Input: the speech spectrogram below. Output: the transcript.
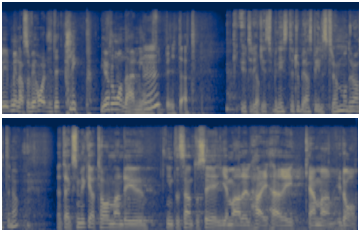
minnas att vi har ett litet klipp från det här meningsutbytet. Mm. Utrikesminister Tobias Billström, Moderaterna. Ja, tack så mycket, herr talman. Det är ju intressant att se Jamal El-Haj här i kammaren idag.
